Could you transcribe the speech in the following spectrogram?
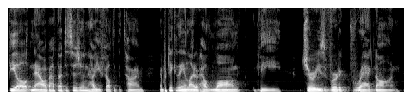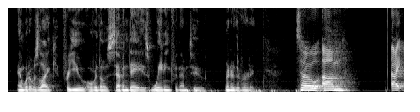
feel now about that decision, how you felt at the time, and particularly in light of how long the jury's verdict dragged on and what it was like for you over those seven days waiting for them to render their verdict. So um, I,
